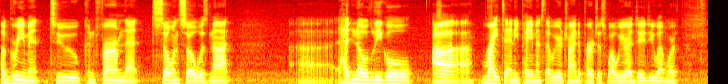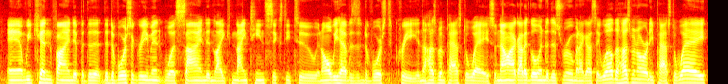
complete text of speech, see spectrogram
agreement to confirm that so and so was not uh, had no legal uh, right to any payments that we were trying to purchase while we were at JG Wentworth. And we couldn't find it, but the, the divorce agreement was signed in like 1962, and all we have is a divorce decree, and the husband passed away. So now I got to go into this room and I got to say, well, the husband already passed away,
